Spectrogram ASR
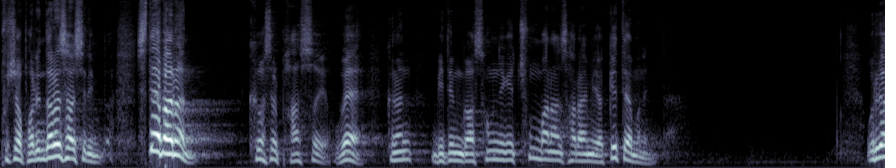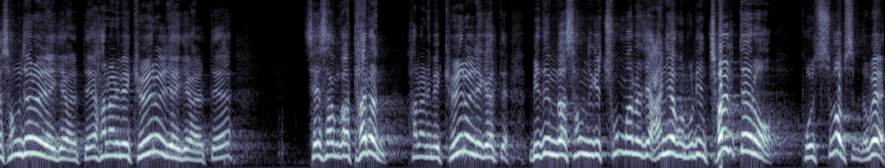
부셔버린다는 사실입니다. 스테반은 그것을 봤어요. 왜? 그는 믿음과 성령이 충만한 사람이었기 때문입니다. 우리가 성전을 얘기할 때 하나님의 교회를 얘기할 때 세상과 다른 하나님의 교회를 얘기할 때 믿음과 성령이 충만하지 아니하고는 우리는 절대로 볼 수가 없습니다. 왜?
